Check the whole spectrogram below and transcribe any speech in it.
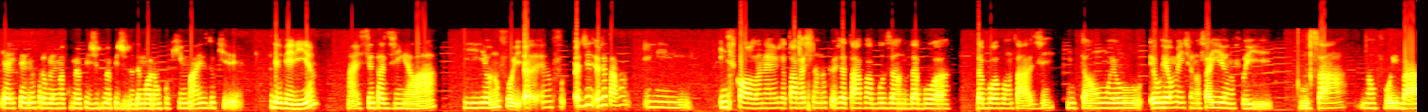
E aí teve um problema com o meu pedido, meu pedido demorou um pouquinho mais do que deveria, mas sentadinha lá. E eu não fui, eh, eu não fui. Eu já estava em, em escola, né? Eu já estava achando que eu já estava abusando da boa, da boa vontade. Então eu, eu realmente eu não saí, eu não fui almoçar. não fui em bar.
